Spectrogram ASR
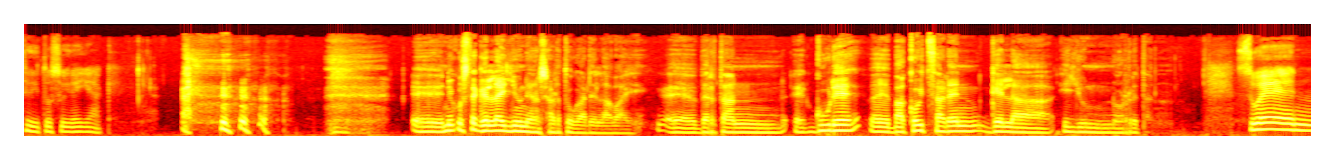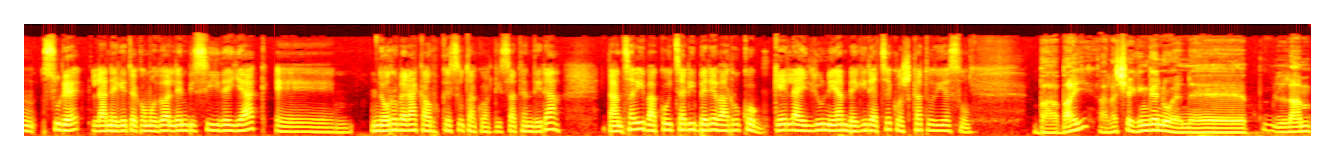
dituzu ideiak? E, nik uste gela ilunean sartu garela bai. E, bertan e, gure e, bakoitzaren gela ilun horretan. Zuen zure lan egiteko moduan lehenbizi ideiak e, norberak aurkezutakoak izaten dira. Dantzari bakoitzari bere barruko gela ilunean begiratzeko eskatu diezu. Ba, bai, alatxe egin genuen e, lan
